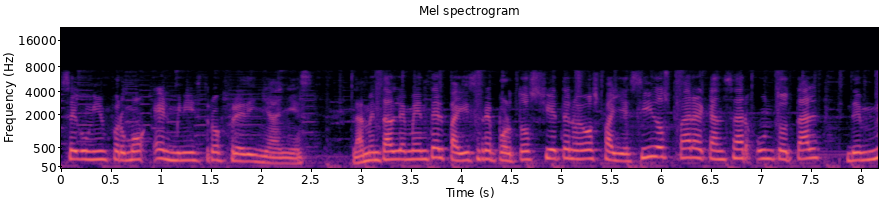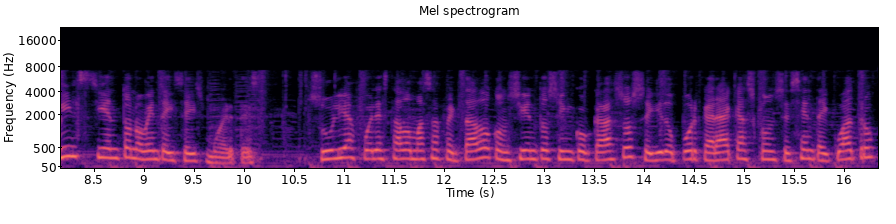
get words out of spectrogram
según informó el ministro Freddy Ñáñez. Lamentablemente el país reportó 7 nuevos fallecidos para alcanzar un total de 1.196 muertes. Zulia fue el estado más afectado con 105 casos, seguido por Caracas con 64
